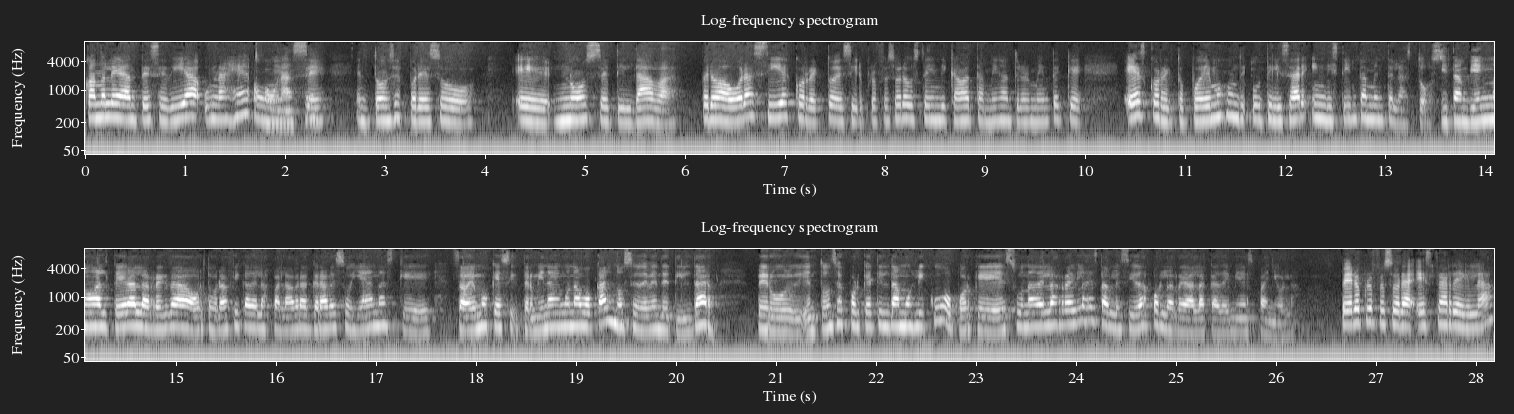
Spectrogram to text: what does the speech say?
cuando le antecedía una G o, una C. Entonces, por eso eh, no se tildaba. Pero ahora sí es correcto decir, profesora, usted indicaba también anteriormente que es correcto, podemos utilizar indistintamente las dos. Y también no altera la regla ortográfica de las palabras graves o llanas, que sabemos que si terminan en una vocal no se deben de tildar. Pero entonces, ¿por qué tildamos licuo? Porque es una de las reglas establecidas por la Real Academia Española. Pero, profesora, esta regla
